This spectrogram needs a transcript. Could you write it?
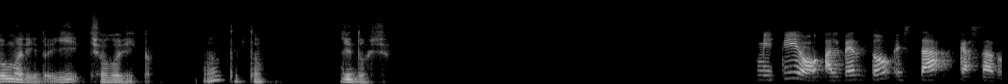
marido, її чоловік. А, тобто дідусь. Mi tío Alberto está casado.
